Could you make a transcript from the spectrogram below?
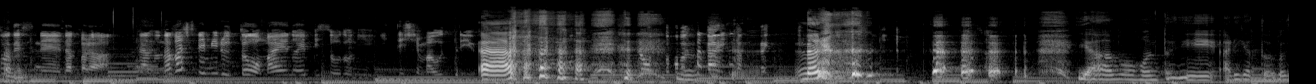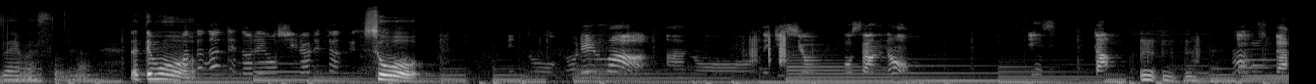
そうですね。だからあの流してみると前のエピソードに行ってしまうっていう。あ。あなる いやもう本当にありがとうございますそんな。だってもうまたなんでのれんを知られたんですか？そえっとのれんはあのネギ塩さんのインスタ。ううんうんうん。インスタ。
